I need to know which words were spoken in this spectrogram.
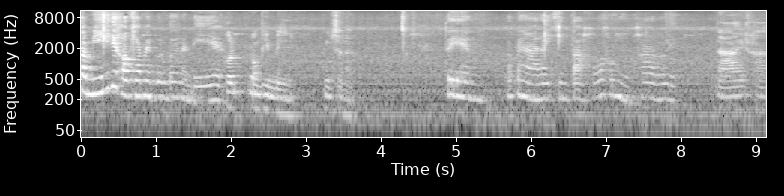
กระมีที่เขาแคปให้เพิ่นเบิ่งนั่นเด้เขาลองพิมพ์ไปลุงสนันตัวเองเราไปหาอะไรกินปลาเขาว่าเขาหิวข้าวแล้วเลยได้ค่ะ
